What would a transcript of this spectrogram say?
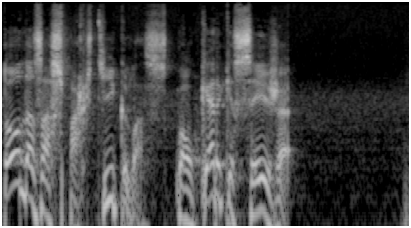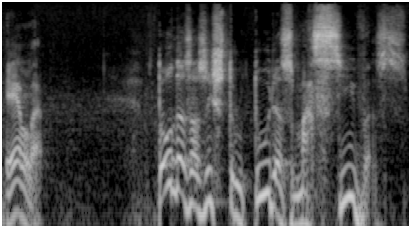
todas as partículas, qualquer que seja ela, todas as estruturas massivas,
